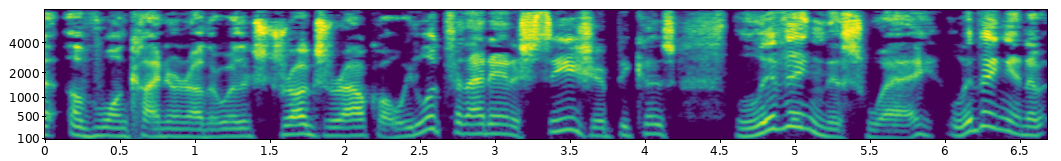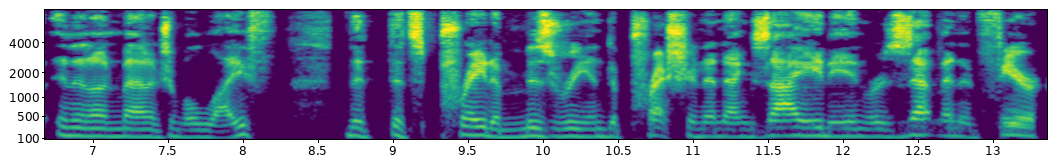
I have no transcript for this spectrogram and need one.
of one kind or another, whether it's drugs or alcohol. We look for that anesthesia because living this way, living in, a, in an unmanageable life that, that's prey to misery and depression and anxiety and resentment and fear,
